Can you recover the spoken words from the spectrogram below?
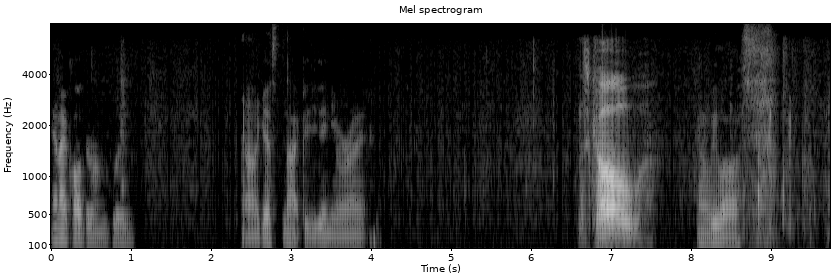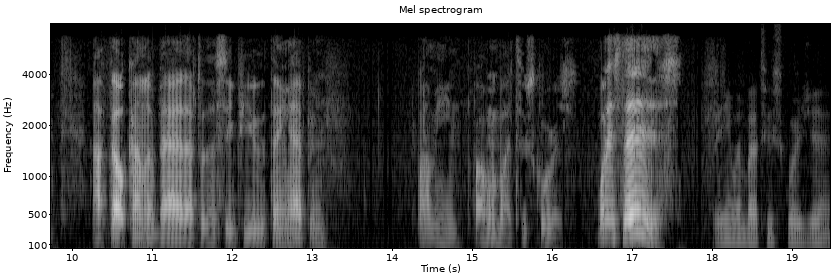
And I called the wrong play. Oh, I guess not, cause you didn't even run it. Let's go. Oh, we lost. I felt kind of bad after the CPU thing happened. I mean, if I win by two scores. What is this? We didn't win by two scores yet.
